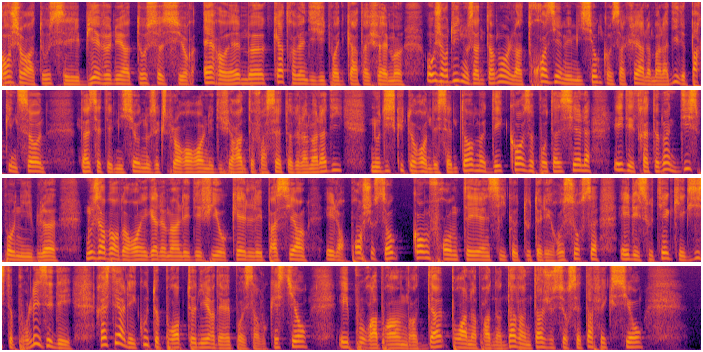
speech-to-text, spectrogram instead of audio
Bonjour à tous et bienvenue à tous sur REM 98.4 FM. Aujourd'hui, nous entamons la troisième émission consacrée à la maladie de Parkinson. Dans cette émission, nous explorerons les différentes facettes de la maladie, nous discuterons des symptômes, des causes potentielles et des traitements disponibles. Nous aborderons également les défis auxquels les patients et leurs proches sont confrontés ainsi que toutes les ressources et les soutiens qui existent pour les aider. Restez à l'écoute pour obtenir des réponses à vos questions et pour, apprendre, pour en apprendre davantage sur cette affection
